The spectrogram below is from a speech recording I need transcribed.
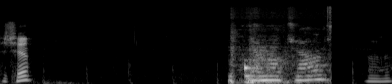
Че-че? Я молчала. Ага.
